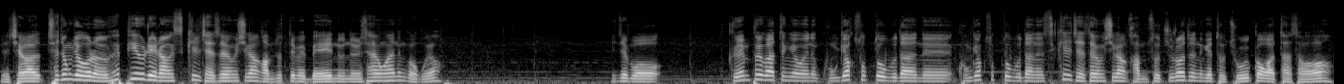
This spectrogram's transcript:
네, 제가 최종적으로는 회피율이랑 스킬 재사용 시간 감소 때문에 매의 눈을 사용하는 거고요. 이제 뭐 그앰플 같은 경우에는 공격 속도보다는 공격 속도보다는 스킬 재사용 시간 감소 줄어드는 게 더 좋을 것 같아서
